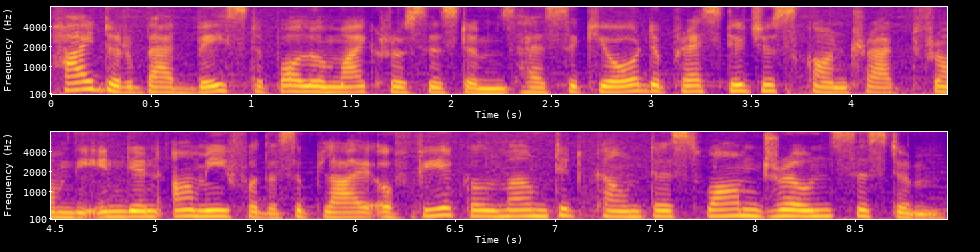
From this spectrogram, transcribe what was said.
Hyderabad-based Apollo Microsystems has secured a prestigious contract from the Indian Army for the supply of vehicle-mounted counter-swarm drone system.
